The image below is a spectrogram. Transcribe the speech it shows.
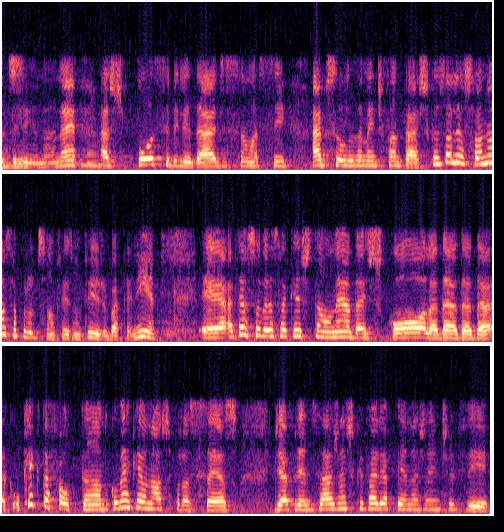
descortina, né? É. As possibilidades são assim absolutamente fantásticas. Olha só, nossa produção fez um vídeo bacaninha, é, até sobre essa questão, né, da escola, da, da, da o que está faltando, como é que é o nosso processo de aprendizagem. Acho que vale a pena a gente ver.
